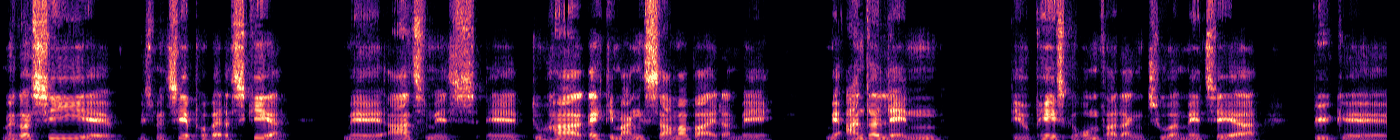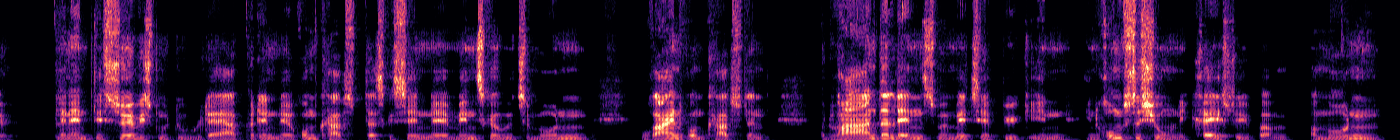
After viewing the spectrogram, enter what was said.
Man kan også sige, øh, hvis man ser på, hvad der sker med Artemis, øh, du har rigtig mange samarbejder med, med andre lande. Det europæiske rumfartagentur er med til at bygge øh, blandt andet det servicemodul, der er på den øh, rumkapsel, der skal sende øh, mennesker ud til månen, Orion-rumkapslen. Og du har andre lande, som er med til at bygge en, en rumstation i kredsløb om, om månen.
